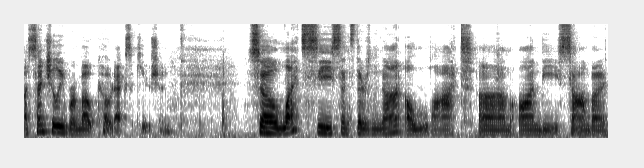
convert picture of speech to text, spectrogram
essentially remote code execution. So let's see, since there's not a lot um, on the Samba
